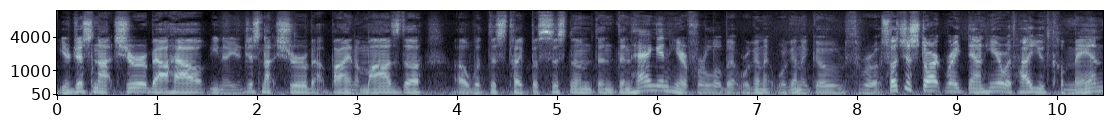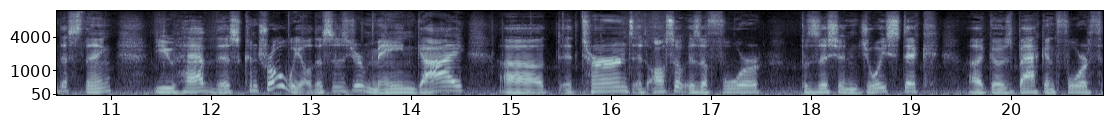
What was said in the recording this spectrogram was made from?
you're just not sure about how you know you're just not sure about buying a Mazda uh, with this type of system then then hang in here for a little bit. We're gonna we're gonna go through it. So let's just start right down here with how you command this thing. You have this control wheel. This is your main guy. Uh, it turns. It also is a four position joystick. Uh, it goes back and forth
